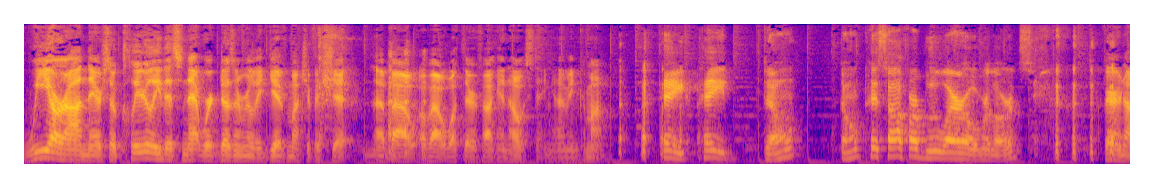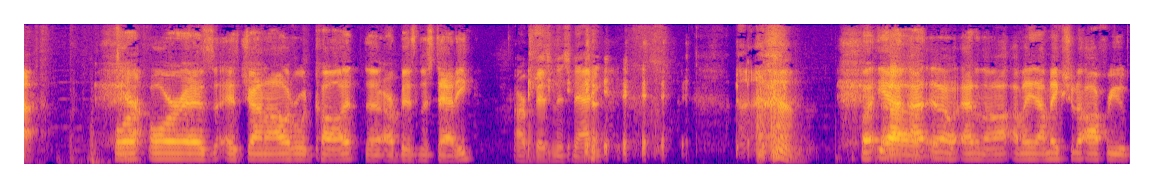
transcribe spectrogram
We are on there, so clearly this network doesn't really give much of a shit about about what they're fucking hosting. I mean, come on. hey, hey, don't don't piss off our blue wire overlords. Fair enough. Or Yeah. or as as John Oliver would call it, the, our business daddy. Our business daddy. But yeah, Uh, I, you know, I don't know. I mean, I'll make sure to offer you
